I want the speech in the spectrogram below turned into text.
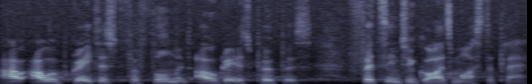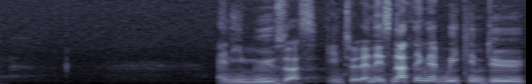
our, our greatest fulfillment, our greatest purpose, fits into God's master plan. And He moves us into it. And there's nothing that we can do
